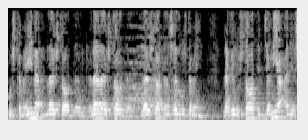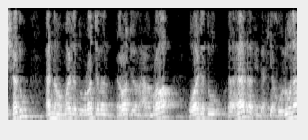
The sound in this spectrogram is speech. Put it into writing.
مجتمعين أم لا يشترط ذلك. لا لا يشترط ذلك. لا يشترط أن يشهدوا مجتمعين لكن يشترط الجميع أن يشهدوا أنهم وجدوا رجلا, رجلا على امرأة ووجدوا هذا في ذلك يقولون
